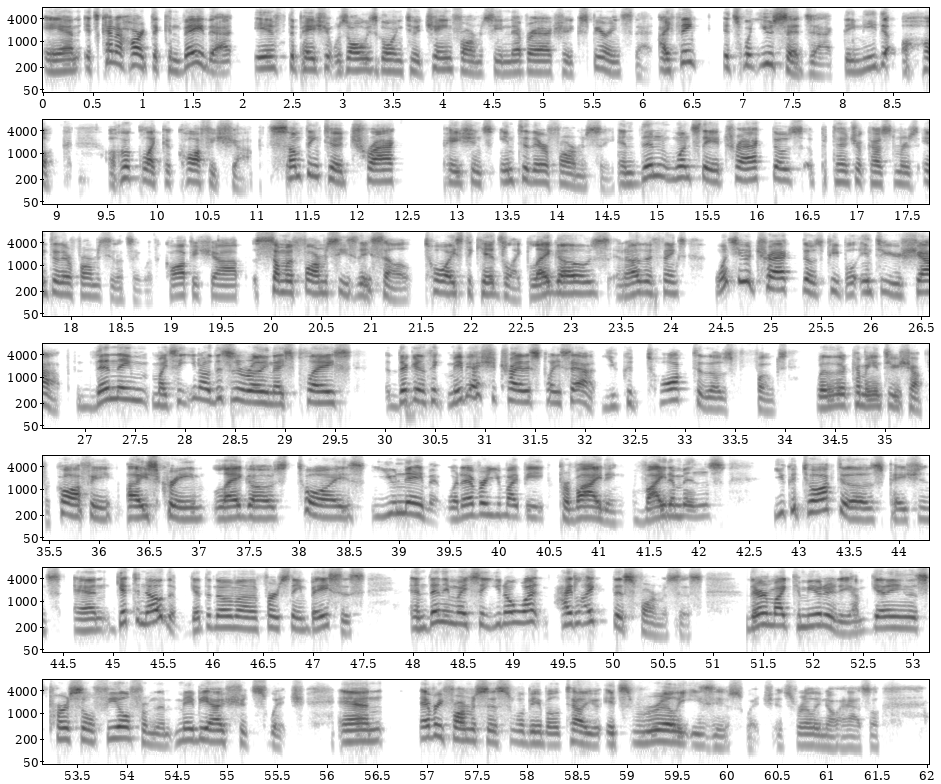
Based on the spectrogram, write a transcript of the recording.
And it's kind of hard to convey that if the patient was always going to a chain pharmacy and never actually experienced that. I think it's what you said, Zach. They need a hook, a hook like a coffee shop, something to attract patients into their pharmacy. And then once they attract those potential customers into their pharmacy, let's say with a coffee shop, some of pharmacies they sell toys to kids like Legos and other things. Once you attract those people into your shop, then they might say, you know, this is a really nice place. They're going to think maybe I should try this place out. You could talk to those folks whether they're coming into your shop for coffee, ice cream, Legos, toys, you name it, whatever you might be providing, vitamins you could talk to those patients and get to know them, get to know them on a first name basis. And then they might say, you know what? I like this pharmacist. They're in my community. I'm getting this personal feel from them. Maybe I should switch. And every pharmacist will be able to tell you it's really easy to switch. It's really no hassle.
